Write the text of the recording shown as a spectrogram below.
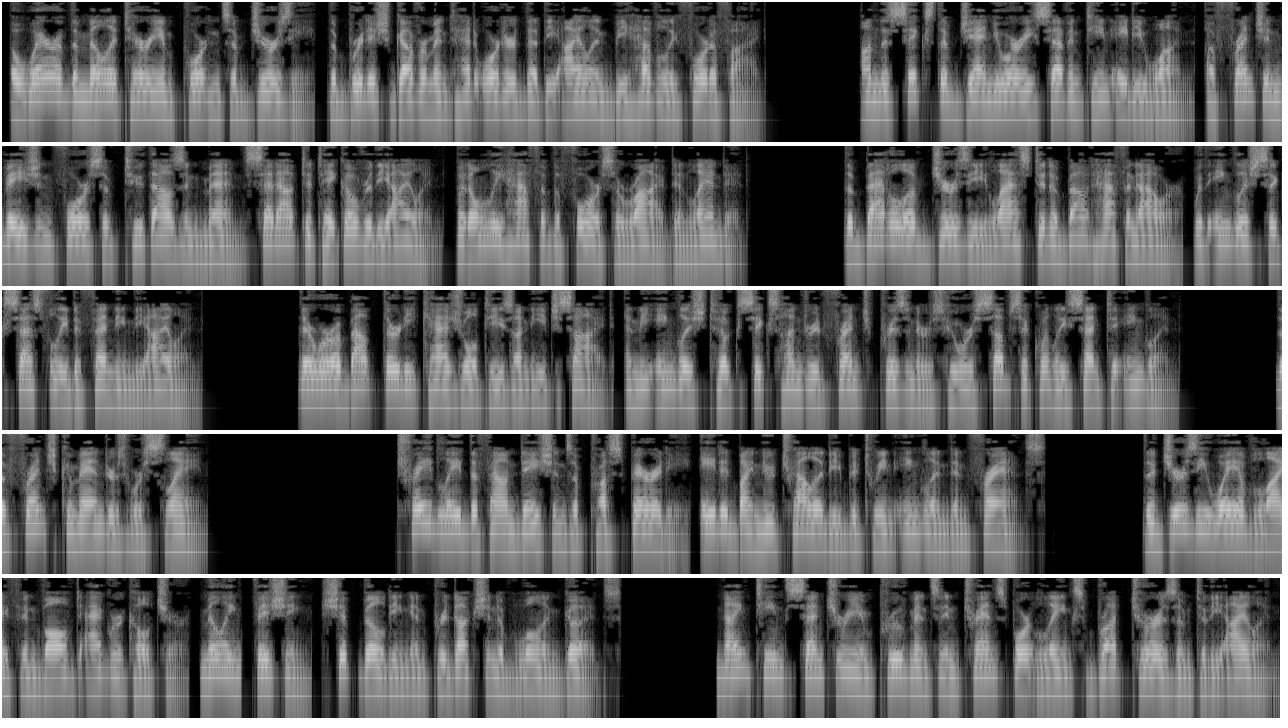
Aware of the military importance of Jersey, the British government had ordered that the island be heavily fortified. On 6 January 1781, a French invasion force of 2,000 men set out to take over the island, but only half of the force arrived and landed. The Battle of Jersey lasted about half an hour, with English successfully defending the island. There were about 30 casualties on each side, and the English took 600 French prisoners who were subsequently sent to England. The French commanders were slain. Trade laid the foundations of prosperity, aided by neutrality between England and France. The Jersey way of life involved agriculture, milling, fishing, shipbuilding and production of woolen goods. 19th-century improvements in transport links brought tourism to the island.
